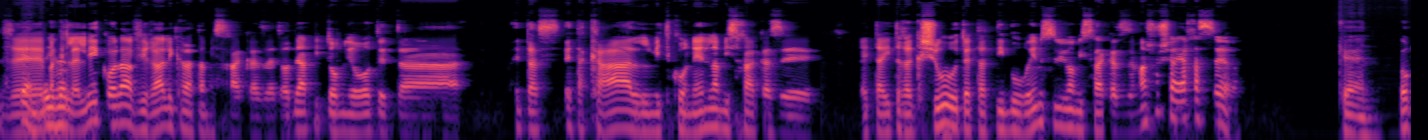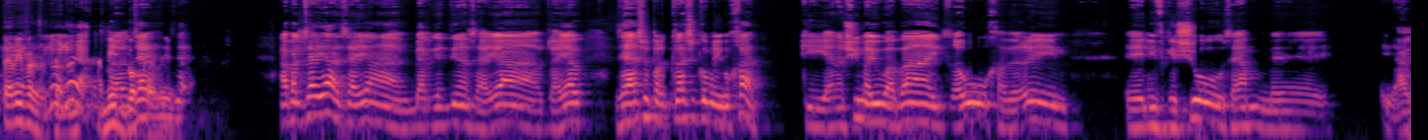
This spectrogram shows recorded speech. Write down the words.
זה כן, בכללי כל האווירה לקראת המשחק הזה, אתה יודע, פתאום לראות את, ה... את, ה... את הקהל מתכונן למשחק הזה, את ההתרגשות, את הדיבורים סביב המשחק הזה, זה משהו שהיה חסר. כן. בוקה ריבר זה לא, לא תמיד- יחד, תמיד בוקה זה- ריבר. זה- אבל זה היה, זה היה, בארגנטינה זה היה, זה היה, זה היה סופר קלאסיקו מיוחד, כי אנשים היו בבית, ראו חברים, אה, נפגשו, זה היה, אה, אה,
